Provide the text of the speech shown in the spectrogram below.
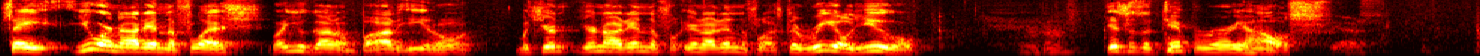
say, You are not in the flesh. Well, you got a body, you know, but you're, you're, not, in the, you're not in the flesh. The real you, mm-hmm. this is a temporary house. Yes.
